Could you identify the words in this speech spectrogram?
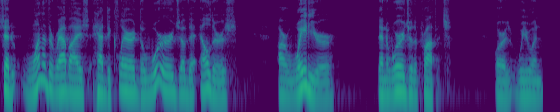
Said one of the rabbis had declared the words of the elders are weightier than the words of the prophets, or we in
